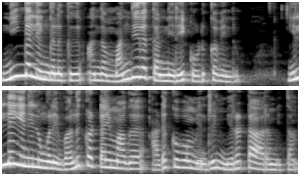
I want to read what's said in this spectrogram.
நீங்கள் எங்களுக்கு அந்த மந்திர தண்ணீரை கொடுக்க வேண்டும். இல்லையெனில் உங்களை வலுக்கட்டாயமாக அடக்குவோம் என்று மிரட்ட ஆரம்பித்தான்.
